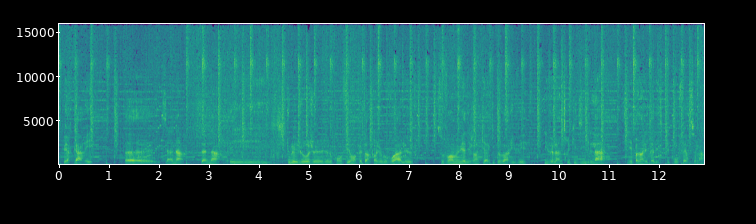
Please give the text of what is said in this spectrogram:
hyper carré. Euh, c'est un art, c'est un art. Et tous les jours, je, je le confirme en fait quand je le vois à l'œuvre. Souvent même il y a des gens qui, qui peuvent arriver, ils veulent un truc qui dit là, il n'est pas dans l'état d'esprit pour faire cela.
